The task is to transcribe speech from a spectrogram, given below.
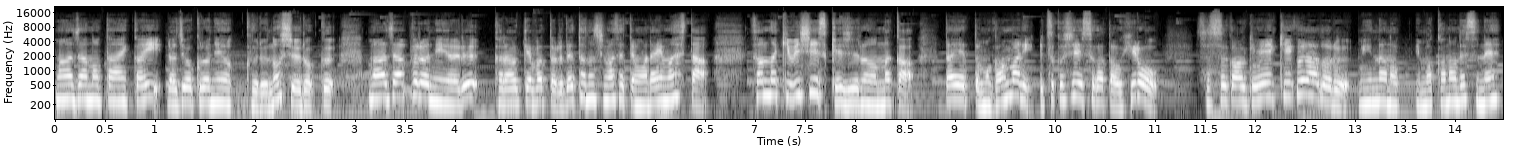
麻雀の大会、ラジオクロニクルの収録、麻雀プロによるカラオケバトルで楽しませてもらいました。そんな厳しいスケジュールの中、ダイエットも頑張り、美しい姿を披露。さすが現役グラドル、みんなの今可能ですね。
